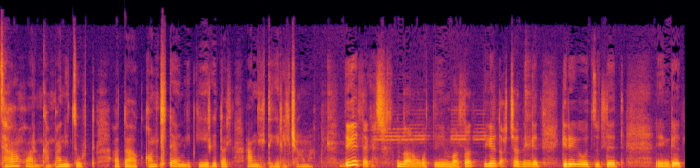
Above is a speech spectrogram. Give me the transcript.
цагаан хуаран компани зүгт одоо гомдолтой байна гэдгийг иргэд бол ам нэгтэйгээр хэлж байгаа юм аа. Тэгээд яг ашиглалтанд оронгууд юм болоод тэгээд очиод ингээд гэрээгээ үзүүлээд ингээд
